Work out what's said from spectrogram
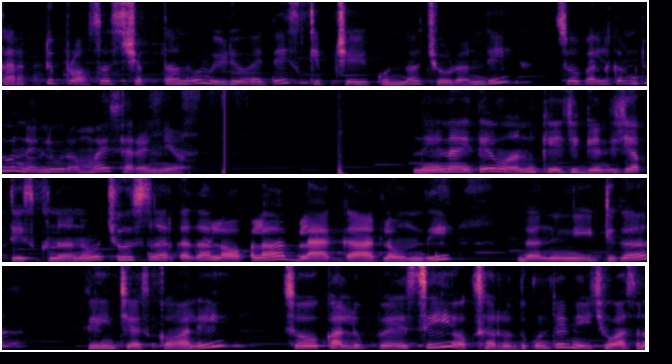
కరెక్ట్ ప్రాసెస్ చెప్తాను. వీడియో అయితే స్కిప్ చేయకుండా చూడండి. సో వెల్కమ్ టు నెల్లూరు అమ్మాయి శరణ్య. నేనైతే వన్ కేజీ గెండి చేప తీసుకున్నాను. చూస్తున్నారు కదా లోపల బ్లాక్గా అట్లా ఉంది. దాన్ని నీట్గా క్లీన్ చేసుకోవాలి. సో కల్లుప్పు వేసి ఒకసారి రుద్దుకుంటే నీచు వాసన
